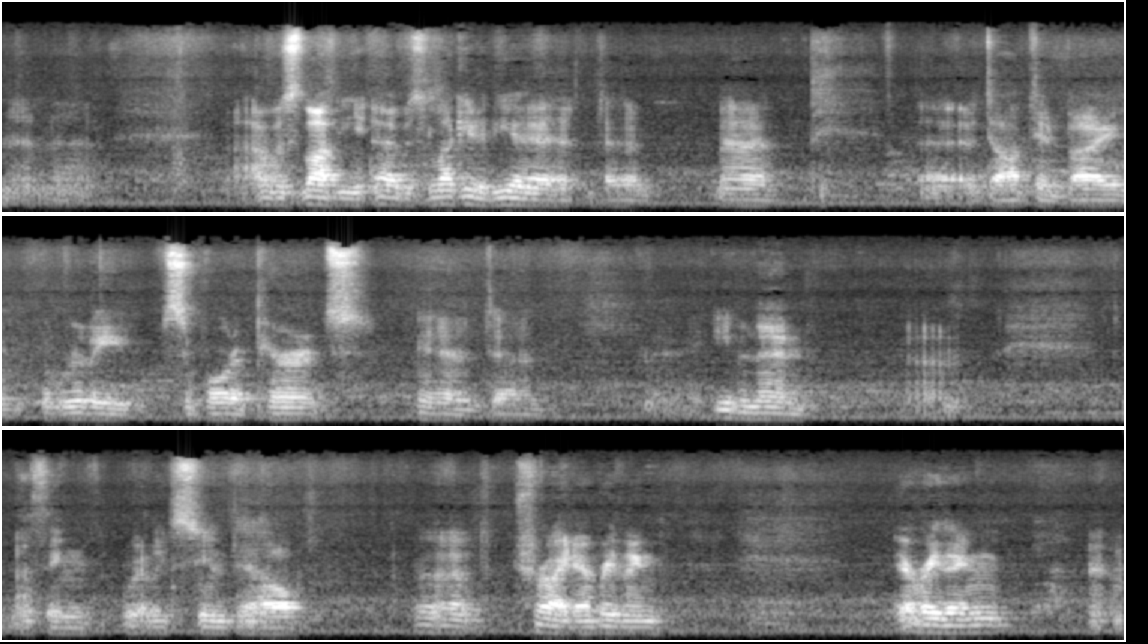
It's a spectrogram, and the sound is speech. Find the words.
and uh, I was lucky. I was lucky to be a, a, uh uh, adopted by really supportive parents, and uh, even then, um, nothing really seemed to help. Uh, I've tried everything, everything. um,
